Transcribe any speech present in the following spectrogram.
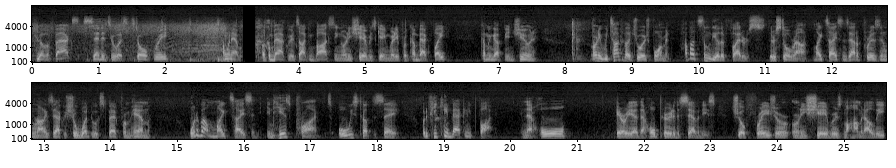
If you have a fax, send it to us. It's toll free. I'm going to have. Welcome back. We were talking boxing. Earnie Shavers getting ready for a comeback fight coming up in June. Earnie, we talked about George Foreman. How about some of the other fighters that are still around? Mike Tyson's out of prison. We're not exactly sure what to expect from him. What about Mike Tyson in his prime? It's always tough to say, but if he came back and he fought in that whole area, that whole period of the 70s, Joe Frazier, Earnie Shavers, Muhammad Ali,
